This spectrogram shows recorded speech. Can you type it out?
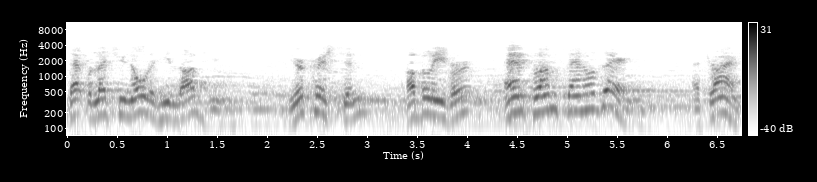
That would let you know that He loves you. You're a Christian, a believer, and from San Jose. That's right.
